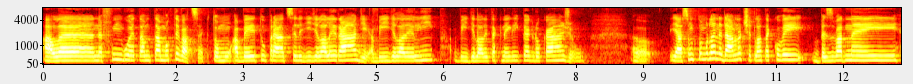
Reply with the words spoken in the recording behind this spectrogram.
Ale nefunguje tam ta motivace k tomu, aby tu práci lidi dělali rádi, aby ji dělali líp, aby ji dělali tak nejlíp, jak dokážou. Já jsem k tomuhle nedávno četla takový bezvadný,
